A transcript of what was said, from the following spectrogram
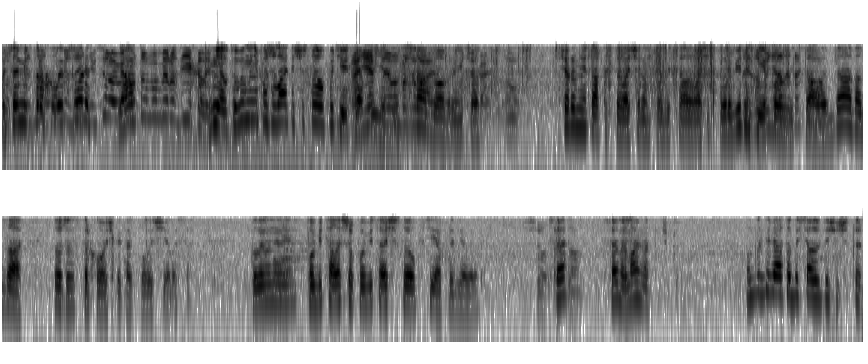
Ну, Оце мій страховий покажіть, поліс. і все, Я на вам... тому ми роз'їхали. Ні, то ви мені пожелаєте щасливого путі, якщо я Конечно, я поїду. вам пожелаю. Все добре, нічого. Почекайте, ну. Вчора мені також це вечором пообіцяли, ваші співробітники Ви зупиняли так пообіцяли. Да, да, да. Теж з страховочкою так вийшло. Коли вони О. пообіцяли, що пообіцяють щасливого путі, я приділив. Все, Все? так, так. Все нормально? Ну, до 9.10.2014.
